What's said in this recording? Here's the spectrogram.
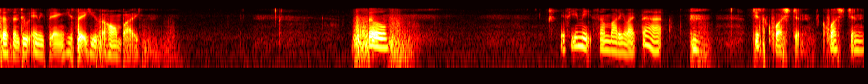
doesn't do anything. He said he's a homebody. So, if you meet somebody like that, just question, question,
